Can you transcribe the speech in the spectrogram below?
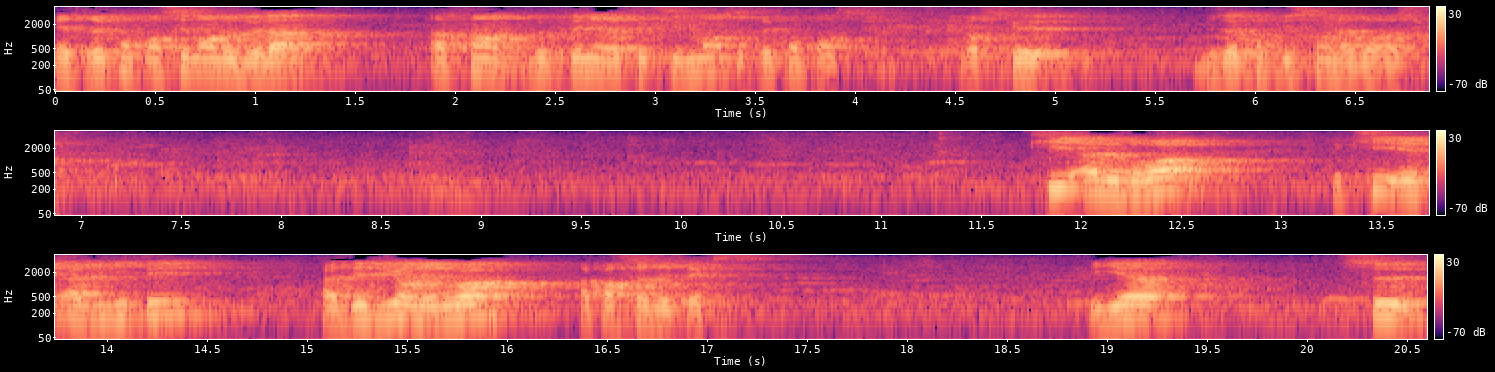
être récompensé dans l'au-delà afin d'obtenir effectivement cette récompense lorsque nous accomplissons une adoration. Qui a le droit et qui est habilité à déduire les lois à partir des textes? Il y a ceux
